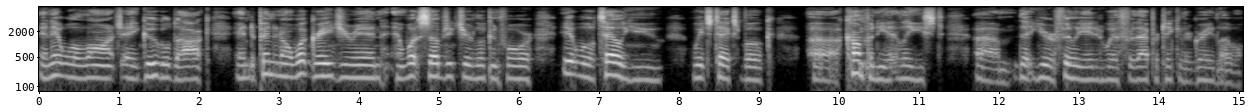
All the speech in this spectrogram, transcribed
and it will launch a Google Doc. And depending on what grade you're in and what subject you're looking for, it will tell you which textbook uh, company, at least, um, that you're affiliated with for that particular grade level.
